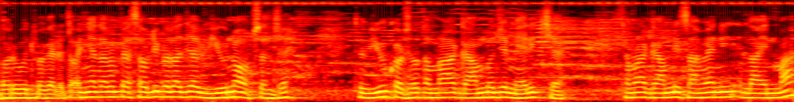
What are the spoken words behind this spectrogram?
ભરૂચ વગેરે. તો અહીંયા તમે પહેલાં સૌથી પહેલાં જે વ્યૂનો ઓપ્શન છે, તો વ્યૂ કરશો તમારા ગામનું જે મેરિટ છે, તમારા ગામની સામેની લાઇનમાં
